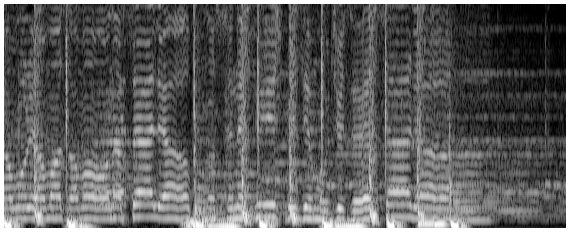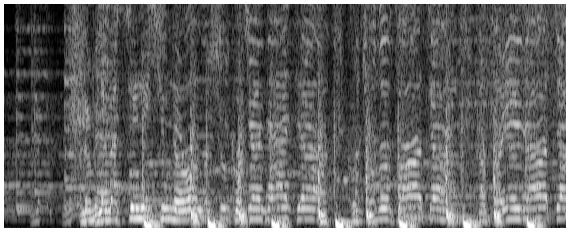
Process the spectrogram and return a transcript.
yağmur yağmaz ama ona sel ya Bu nasıl nefis bildim mucize eser ya Bilemezsin içimde olur şu koca dert ya Kurtulup at ya Kafayı dağıt ya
